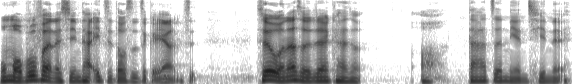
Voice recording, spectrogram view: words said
我某部分的心态一直都是这个样子，所以我那时候就在看说，大家真年轻哎。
